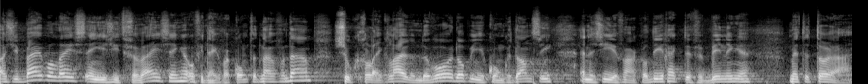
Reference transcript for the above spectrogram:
Als je Bijbel leest en je ziet verwijzingen, of je denkt waar komt het nou vandaan, zoek gelijkluidende woorden op in je concordantie en dan zie je vaak al direct de verbindingen met de Torah.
